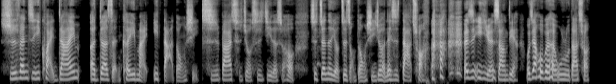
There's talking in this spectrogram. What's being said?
十分之一块，dime。A dozen 可以买一打东西。十八、十九世纪的时候，是真的有这种东西，就很类似大创，类似一元商店。我这样会不会很侮辱大创？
